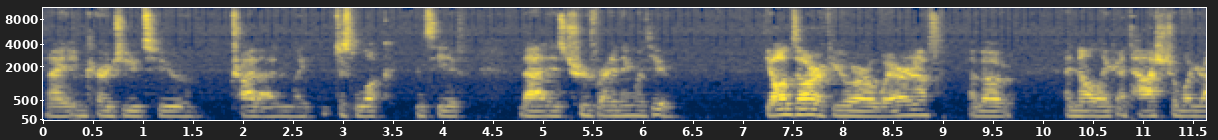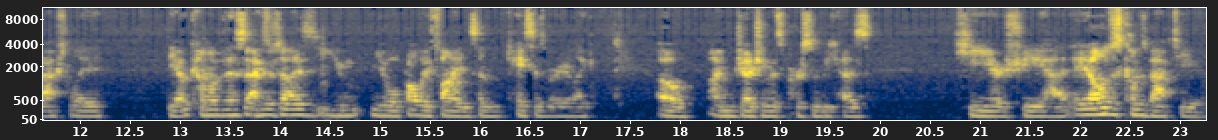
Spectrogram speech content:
And I encourage you to try that and like just look and see if that is true for anything with you. The odds are if you are aware enough about and not like attached to what you're actually the outcome of this exercise, you you will probably find some cases where you're like, oh, I'm judging this person because he or she had. It all just comes back to you.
